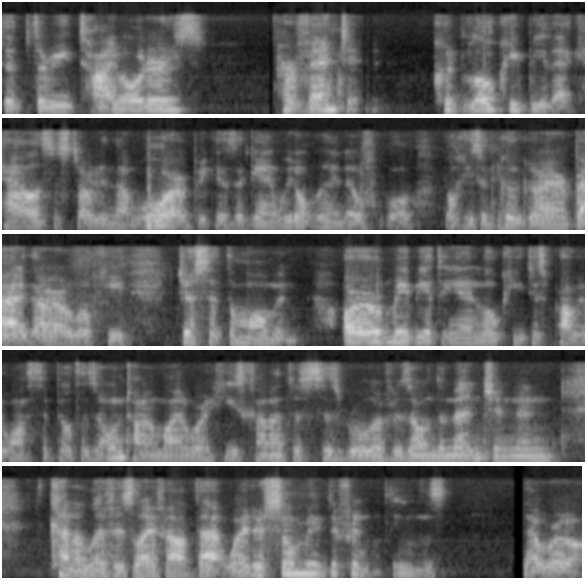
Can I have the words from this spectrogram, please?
the three time orders prevented could Loki be that catalyst to starting that war? Because again, we don't really know if Loki's a good guy or a bad guy, or Loki just at the moment, or, or maybe at the end, Loki just probably wants to build his own timeline where he's kind of just his ruler of his own dimension and kind of live his life out that way. There's so many different things that we're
